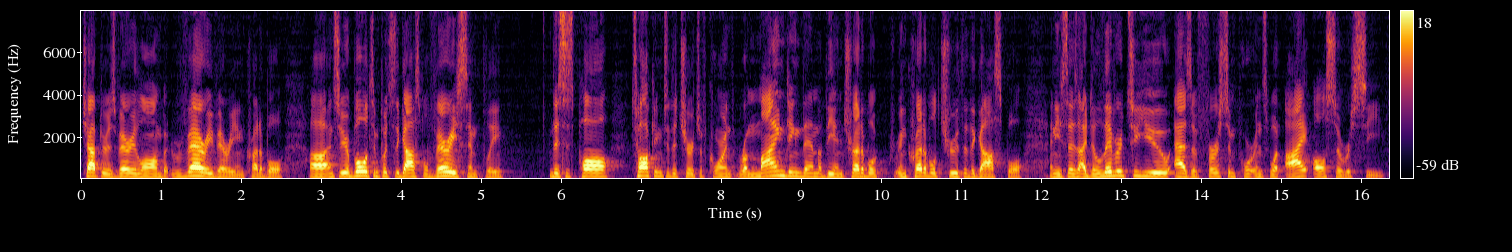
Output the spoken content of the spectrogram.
Chapter is very long, but very, very incredible. Uh, and so, your bulletin puts the gospel very simply. This is Paul talking to the church of Corinth, reminding them of the incredible, incredible truth of the gospel. And he says, I delivered to you as of first importance what I also received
